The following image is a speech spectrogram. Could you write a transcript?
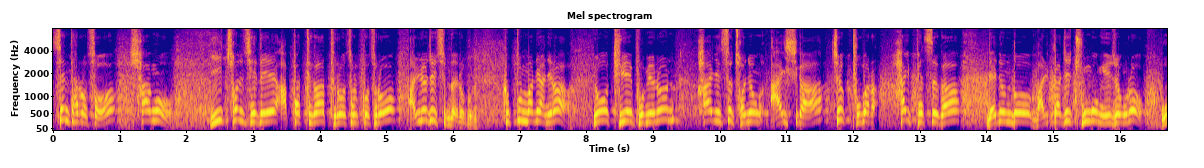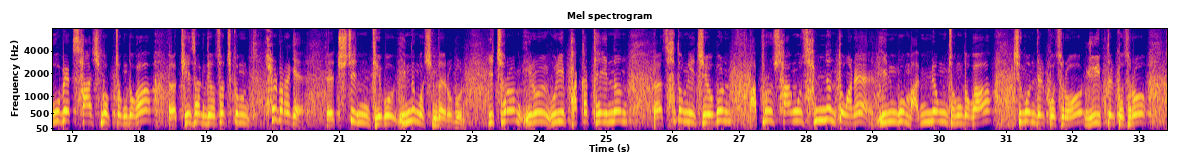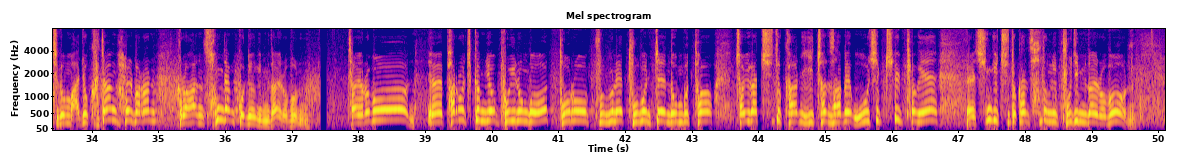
센터로서 향후 2,000세대의 아파트가 들어설 것으로 알려져 있습니다, 여러분. 그뿐만이 아니라 요 뒤에 보면은 하이닉스 전용 IC가 즉 부발 하이패스가 내년도 말까지 준공 예정으로 540억 정도가 어, 계상되어서 지금 활발하게 추진되고 있는 것입니다, 여러분. 이처럼 우리 바깥에 있는 어, 사동리 지역은 앞으로 향후 3년 동안에 인구 만 명 정도가 증원될 것으로 유입될 것으로 지금 아주 가장 활발한 그러한 성장 권역입니다, 여러분. 자 여러분 예, 바로 지금 여 보이는 곳 도로 부분의 두 번째 논부터 저희가 취득한 2457평의 예, 신규 취득한 사동리 부지입니다 여러분.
